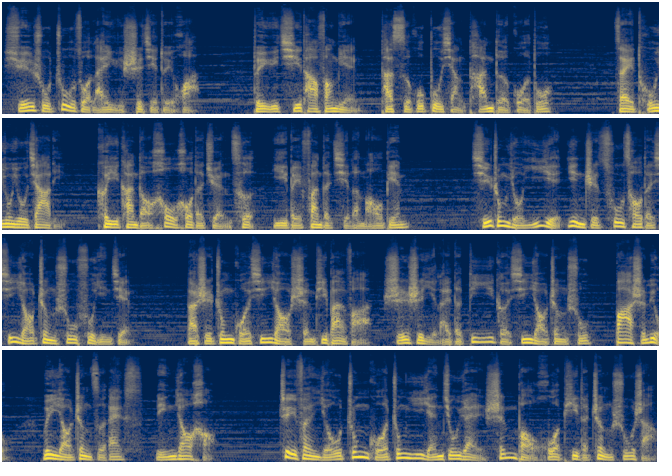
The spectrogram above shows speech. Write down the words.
学术著作来与世界对话。对于其他方面，他似乎不想谈得过多。在屠呦呦家里，可以看到厚厚的卷册已被翻得起了毛边，其中有一页印制粗糙的新药证书复印件，那是中国新药审批办法实施以来的第一个新药证书。八十六胃药证字 X 零幺号，这份由中国中医研究院申报获批的证书上，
